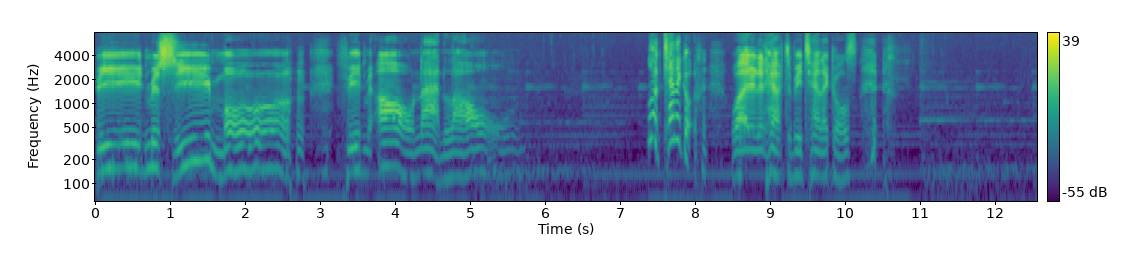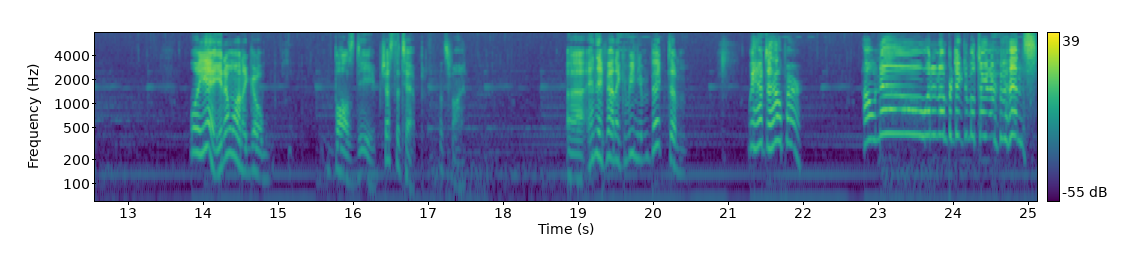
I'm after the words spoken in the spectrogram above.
Feed me Seymour. Feed me all night long. Look, tentacle. Why did it have to be tentacles? well, yeah, you don't want to go balls deep. Just the tip. That's fine. Uh, and they found a convenient victim. We have to help her. Oh no! What an unpredictable turn of events.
